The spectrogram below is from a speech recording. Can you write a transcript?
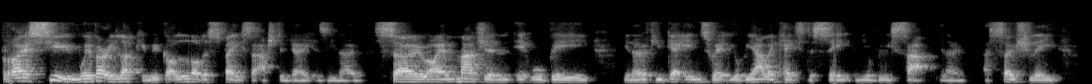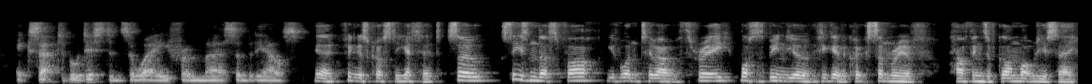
but I assume we're very lucky. We've got a lot of space at Ashton Gate, as you know. So I imagine it will be, you know, if you get into it, you'll be allocated a seat and you'll be sat, you know, a socially acceptable distance away from uh, somebody else. Yeah, fingers crossed you get it. So, season thus far, you've won two out of three. What has been your, if you gave a quick summary of how things have gone, what would you say?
